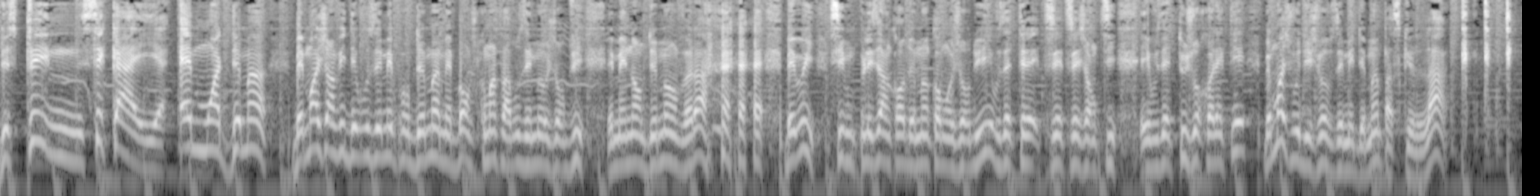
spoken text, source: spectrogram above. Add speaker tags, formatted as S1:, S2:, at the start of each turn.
S1: de String Sekai. Aime-moi demain. Ben moi j'ai envie de vous aimer pour demain, mais bon, je commence par vous aimer aujourd'hui et maintenant demain on verra. ben oui, si vous me plaisez encore demain comme aujourd'hui, vous êtes très très très gentil et vous êtes toujours connecté. Mais moi je vous dis je vais vous aimer demain parce que là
